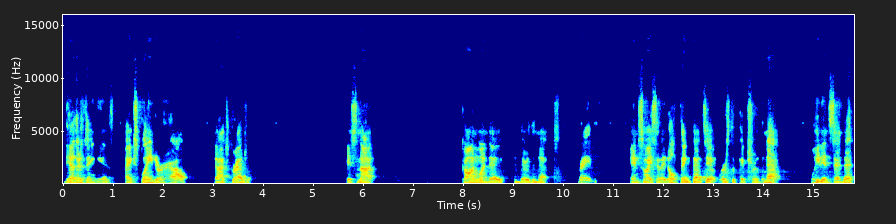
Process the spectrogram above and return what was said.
the other thing is i explained to her how that's gradual. It's not gone one day and there the next Right. And so I said, I don't think that's it. Where's the picture of the neck? Well, he didn't send it.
